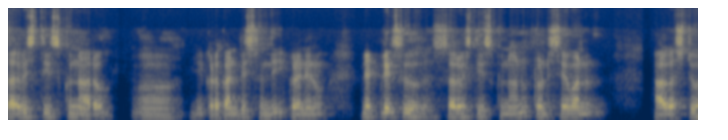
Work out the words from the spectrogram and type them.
సర్వీస్ తీసుకున్నారో ఇక్కడ కనిపిస్తుంది. ఇక్కడ నేను నెట్ఫ్లిక్స్ సర్వీస్ తీసుకున్నాను. ట్వంటీ సెవెన్ ఆగస్టు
